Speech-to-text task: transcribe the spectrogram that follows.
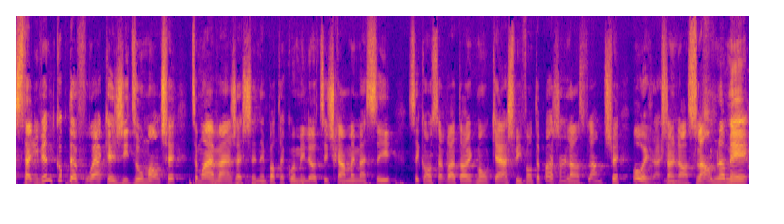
c'est arrivé une couple de fois que j'ai dit au monde, tu sais, moi, avant, j'achetais n'importe quoi, mais là, tu sais, je suis quand même assez, assez conservateur avec mon cash. Puis ils font, t'as pas acheté un lance-flamme? Puis je fais, oh, oui, j'ai acheté un lance-flamme, là, mais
